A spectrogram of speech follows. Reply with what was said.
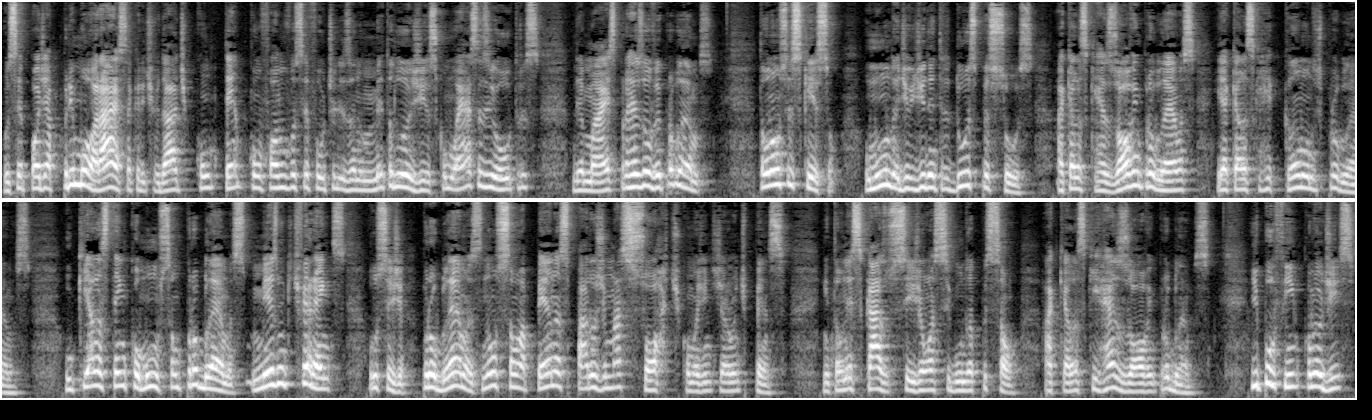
Você pode aprimorar essa criatividade com o tempo, conforme você for utilizando metodologias como essas e outras demais para resolver problemas. Então não se esqueçam, o mundo é dividido entre duas pessoas, aquelas que resolvem problemas e aquelas que reclamam dos problemas. O que elas têm em comum são problemas, mesmo que diferentes. Ou seja, problemas não são apenas para os de má sorte, como a gente geralmente pensa. Então, nesse caso, sejam a segunda opção, aquelas que resolvem problemas. E por fim, como eu disse,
